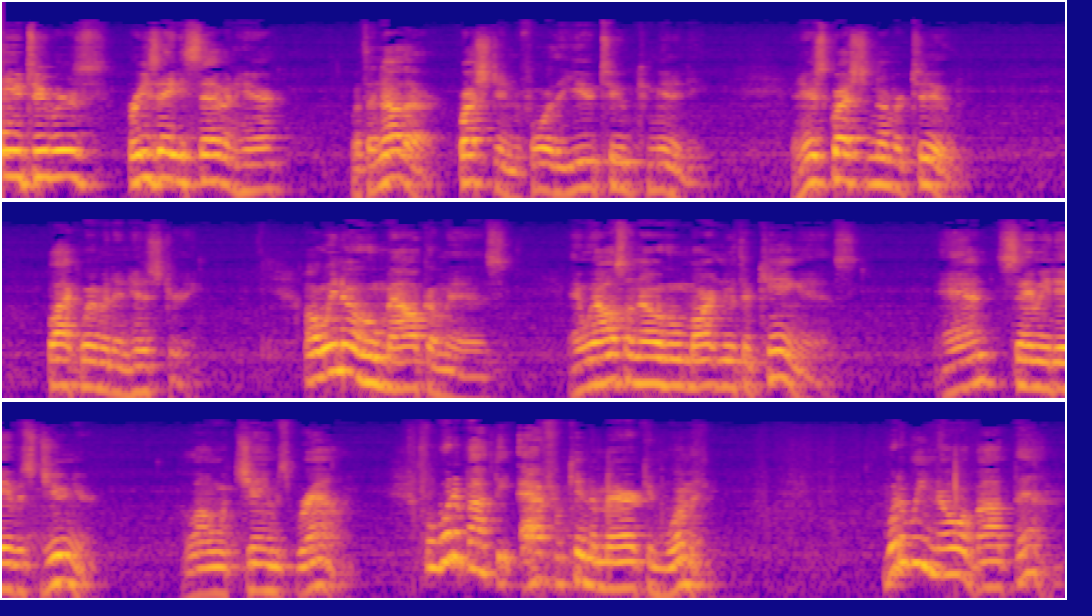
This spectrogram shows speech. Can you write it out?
YouTubers, Breeze87 here with another question for the YouTube community. And here's question number two. Black women in history. Oh, we know who Malcolm is, and we also know who Martin Luther King is, and Sammy Davis Jr., along with James Brown. But what about the African American woman? What do we know about them?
